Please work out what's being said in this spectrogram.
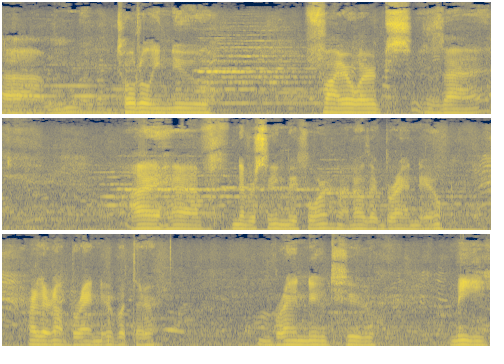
Um, totally new fireworks that I have never seen before. I know they're brand new, or they're not brand new, but they're brand new to me.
